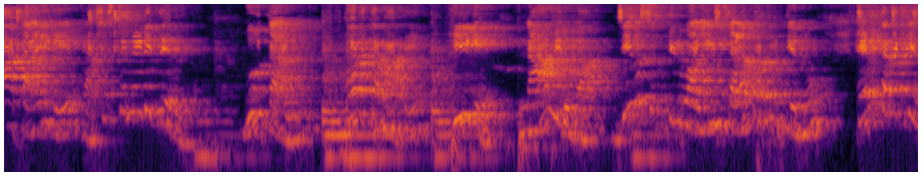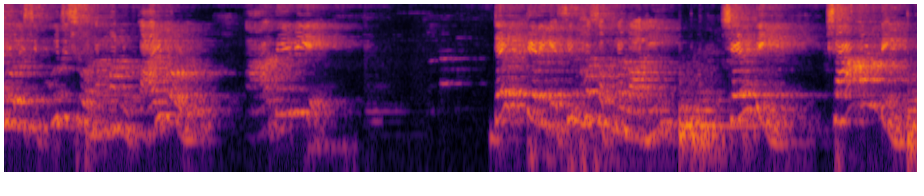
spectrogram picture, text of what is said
ಆ ತಾಯಿಗೆ ಪ್ರಾಶಸ್ತ್ಯ ನೀಡಿದ್ದೇವೆ. ಭೂತಾಯಿ ಭರತ ಮಾತೆ ಹೀಗೆ ನಾವಿರುವ ಜೀವಿಸುತ್ತಿರುವ ಈ ಸ್ಥಳ ಪ್ರಕೃತಿಯನ್ನು ಹೆಣ್ತನಕ್ಕೆ ಹೋಲಿಸಿ ಪೂಜಿಸುವ ನಮ್ಮನ್ನು ಕಾಯುವವಳು ಆ ದೇವಿಯೇ. ದೈತ್ಯರಿಗೆ ಸಿಂಹ ಸ್ವಪ್ನವಾಗಿ ಚಂಡಿ ಚಾಮುಂಡಿ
